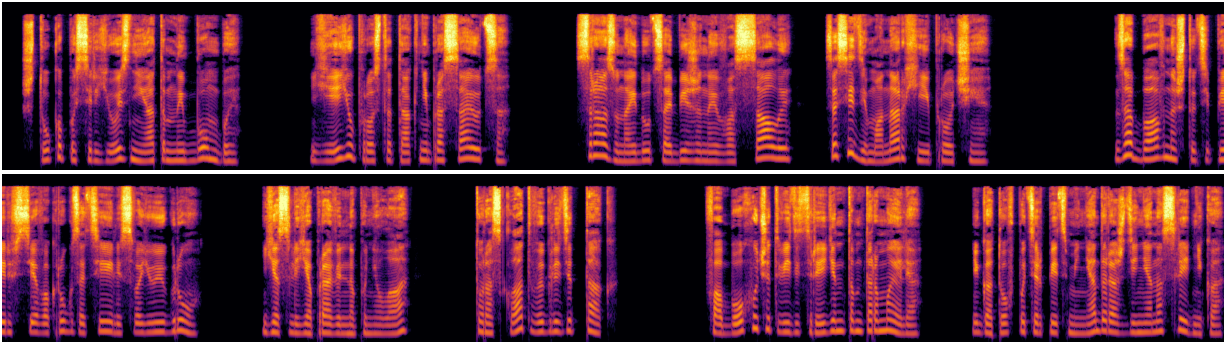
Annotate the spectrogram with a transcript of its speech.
— штука посерьезнее атомной бомбы. Ею просто так не бросаются. Сразу найдутся обиженные вассалы, соседи монархии и прочие. Забавно, что теперь все вокруг затеяли свою игру. Если я правильно поняла, то расклад выглядит так. Фабо хочет видеть регентом Тормеля и готов потерпеть меня до рождения наследника.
